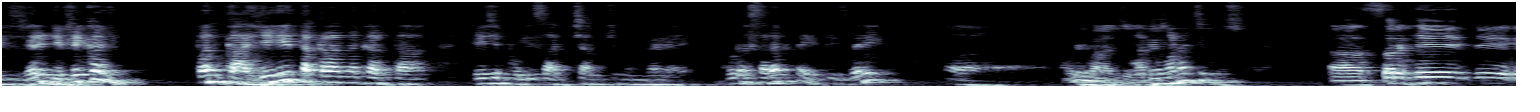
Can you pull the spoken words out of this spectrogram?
इट्स व्हेरी डिफिकल्ट पण काहीही तक्रार न करता हे जे पोलीस आजची आमची मंडळी आहे पुढे सरकते इट इज व्हेरी अभिमानाची गोष्ट. आहे. सर हे जे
